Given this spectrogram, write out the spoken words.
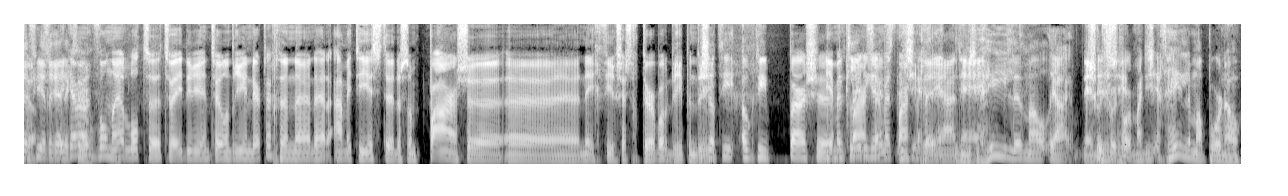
nou via de zo. Ik heb redacteur. hem gevonden, hè, lot eh, 2, 3 en 233. Een, eh, de Amethyst, dat is een paarse 964 turbo, 3.3. Dus dat hij ook die paarse Ja, met heeft? met paarse die is ja, echt, die is nee. helemaal, ja, dit sorry is voor het he- woord, maar die is echt helemaal porno.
